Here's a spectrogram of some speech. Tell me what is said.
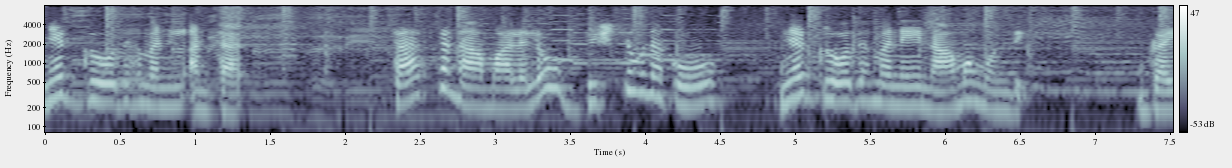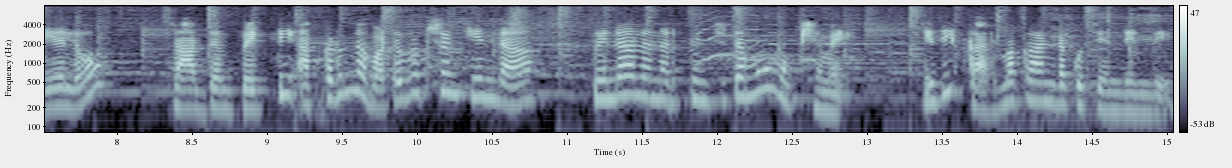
న్యగ్రోధమని అంటారు. శాస్త్రనామాలలో విష్ణువునకు న్యగ్రోధమనే నామం ఉంది గయలో శ్రాద్ధం పెట్టి అక్కడున్న వటవృక్షం కింద పిండాలను అర్పించటము ముఖ్యమే. ఇది కర్మకాండకు చెందింది.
